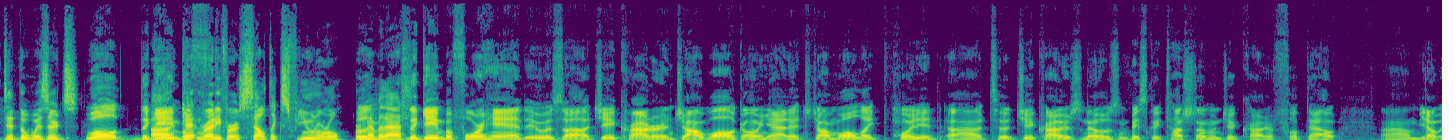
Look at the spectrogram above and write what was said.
Did the Wizards? well, the Uh, game getting bef- ready for a Celtics funeral. Remember that? The game beforehand, it was uh, Jay Crowder and John Wall going at it. John Wall like pointed uh, to Jay Crowder's nose and basically touched him, and Jay Crowder flipped out. Um, you know,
